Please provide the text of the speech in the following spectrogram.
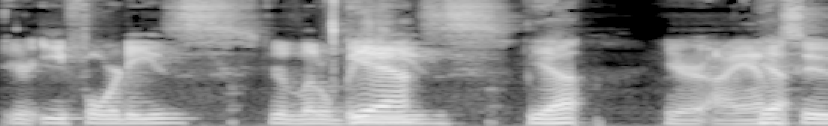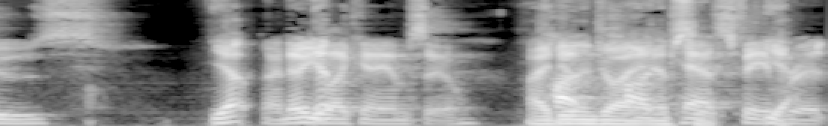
your E40s, your Little Yeah. Bees, yeah, your IAMSUs. yep. I know you Yep. like IAMSU. I Pod- do enjoy podcast favorite.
